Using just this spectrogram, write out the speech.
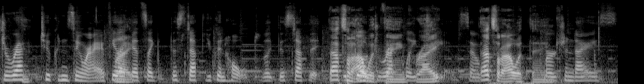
Direct to consumer. I feel Right. like it's like the stuff you can hold, like the stuff that That's what I would think, right? you. So That's what I would think. Merchandise.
